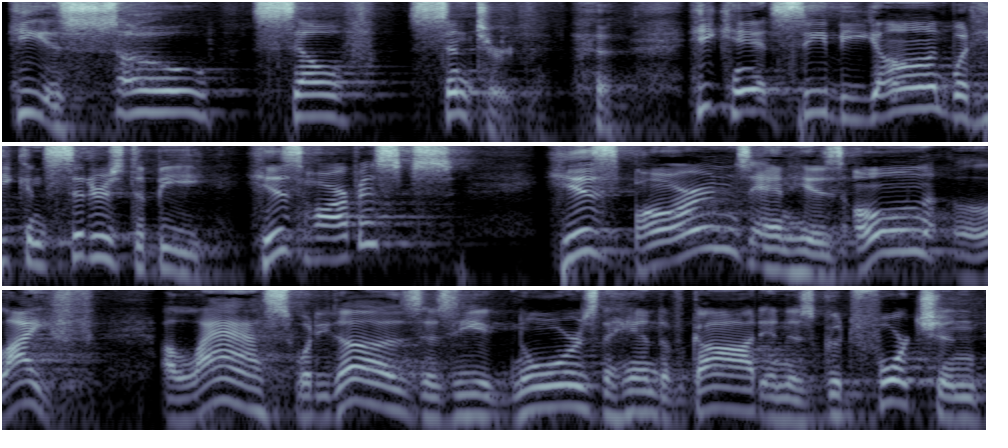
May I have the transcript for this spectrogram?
He is so self centered. he can't see beyond what he considers to be his harvests, his barns, and his own life. Alas, what he does is he ignores the hand of God in his good fortune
